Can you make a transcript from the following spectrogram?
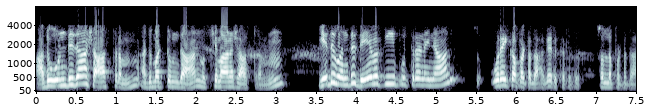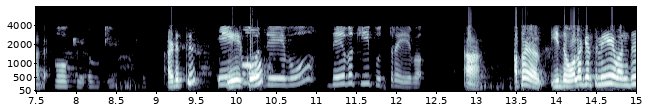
அது ஒன்று தான் சாஸ்திரம் அது மட்டும்தான் முக்கியமான சாஸ்திரம் எது வந்து தேவகி புத்திரனினால் உரைக்கப்பட்டதாக இருக்கிறது சொல்லப்பட்டதாக ஓகே ஓகே அடுத்து? ஏகோ தேவோ தேவகி புத்திர ஏவ. ஆ அப்ப இந்த உலகத்திலேயே வந்து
